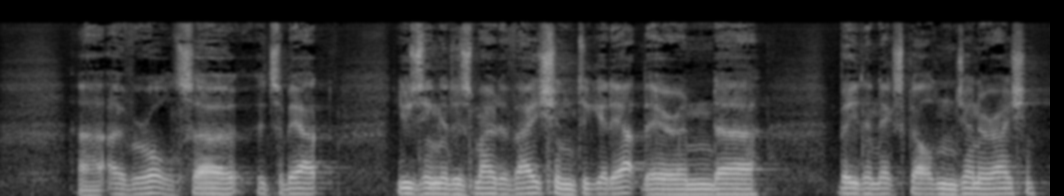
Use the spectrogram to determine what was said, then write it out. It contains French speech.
uh, overall. So it's about using it as motivation to get out there and uh, be the next golden generation.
